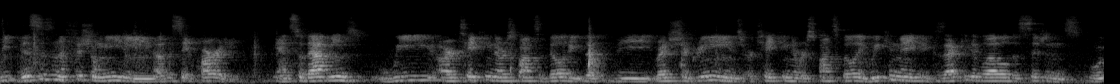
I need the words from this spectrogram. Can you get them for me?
we, this is an official meeting of the state party. And so that means we are taking the responsibility, the, the registered greens are taking the responsibility, we can make executive level decisions, we,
